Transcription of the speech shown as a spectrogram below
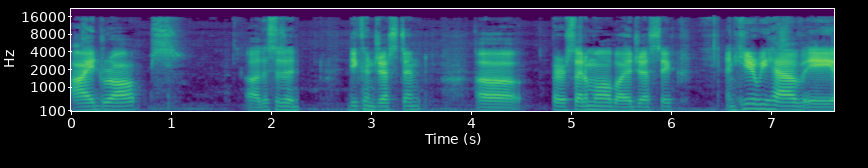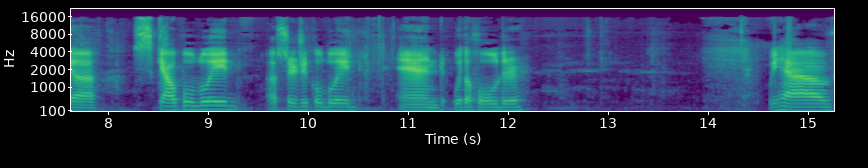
eye drops. Uh, this is a decongestant, uh, paracetamol, biogesic, and here we have a uh, scalpel blade, a surgical blade, and with a holder. We have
